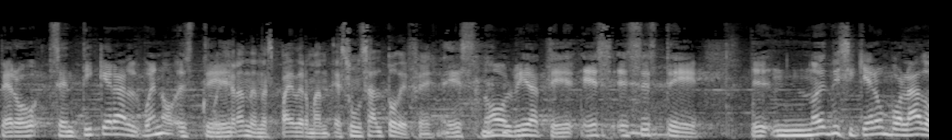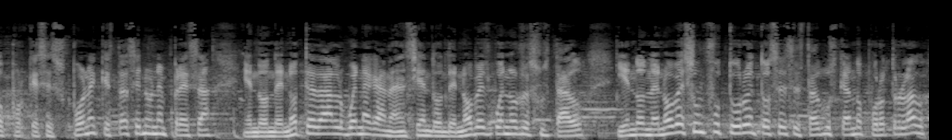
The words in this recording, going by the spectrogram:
pero sentí que era, el- bueno, Como este, dijeran en Spider-Man, es un salto de fe. es, no, olvídate, es, es este, eh, no es ni siquiera un volado, porque se supone que estás en una empresa en donde no te da buena ganancia, en donde no ves buenos resultados y en donde no ves un futuro, entonces estás buscando por otro lado.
